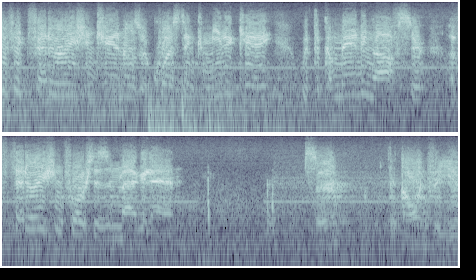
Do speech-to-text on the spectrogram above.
Pacific Federation channels requesting communique with the commanding officer of Federation forces in Magadan. Sir, they're calling for you.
